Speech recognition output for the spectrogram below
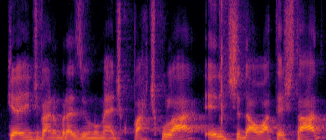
porque a gente vai no Brasil no médico particular, ele te dá o atestado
